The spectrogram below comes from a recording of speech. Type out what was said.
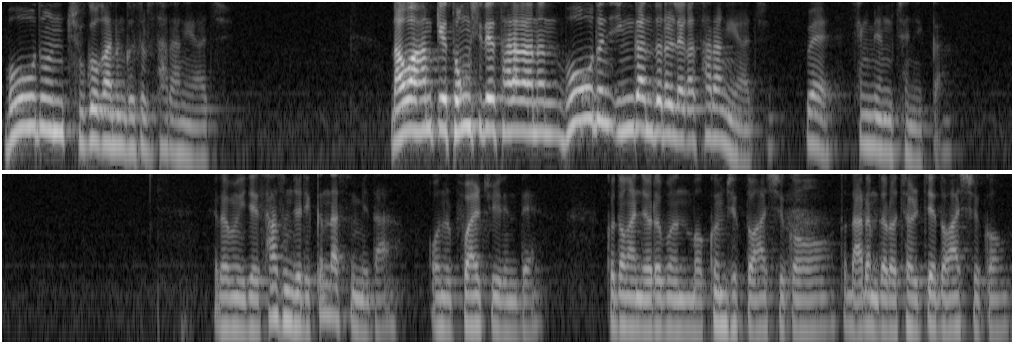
모든 죽어가는 것을 사랑해야지. 나와 함께 동시대 살아가는 모든 인간들을 내가 사랑해야지. 왜? 생명체니까. 여러분 이제 사순절이 끝났습니다. 오늘 부활주일인데 그동안 여러분 뭐 금식도 하시고 또 나름대로 절제도 하시고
